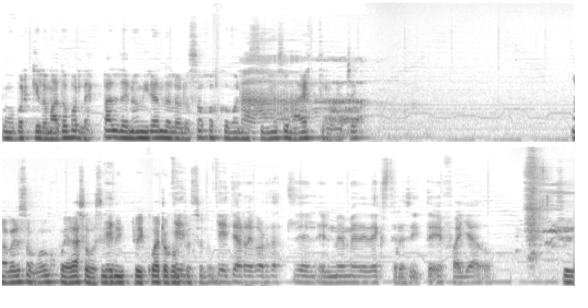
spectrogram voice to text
Como porque lo mató por la espalda y no mirándolo a los ojos como le enseñó su maestro, ¿cachai? No, pero eso, weón, juegazo, pues si tienen Play 4, cómprenselo. Ya te recordaste el, meme de Dexter, así, te he fallado. Sí.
